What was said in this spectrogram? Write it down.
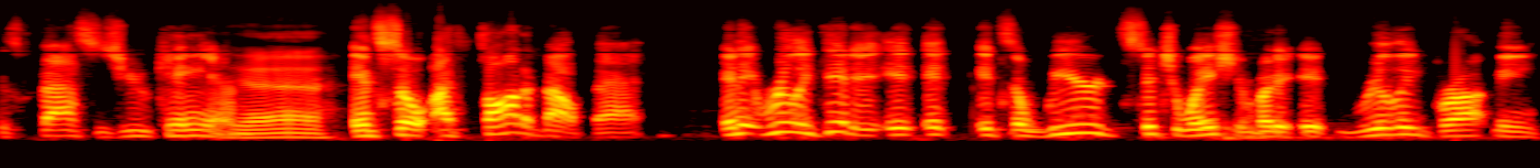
as fast as you can. Yeah. And so I thought about that, and it really did. It, it, it it's a weird situation, but it, it really brought me.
